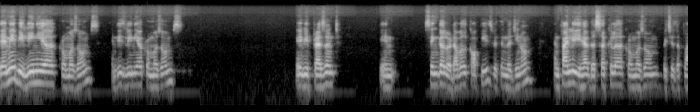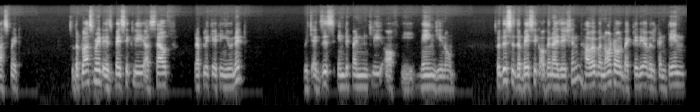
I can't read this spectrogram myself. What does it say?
There may be linear chromosomes, and these linear chromosomes may be present in single or double copies within the genome. And finally, you have the circular chromosome, which is the plasmid. So the plasmid is basically a self-replicating unit which exists independently of the main genome. So this is the basic organization. However, not all bacteria will contain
